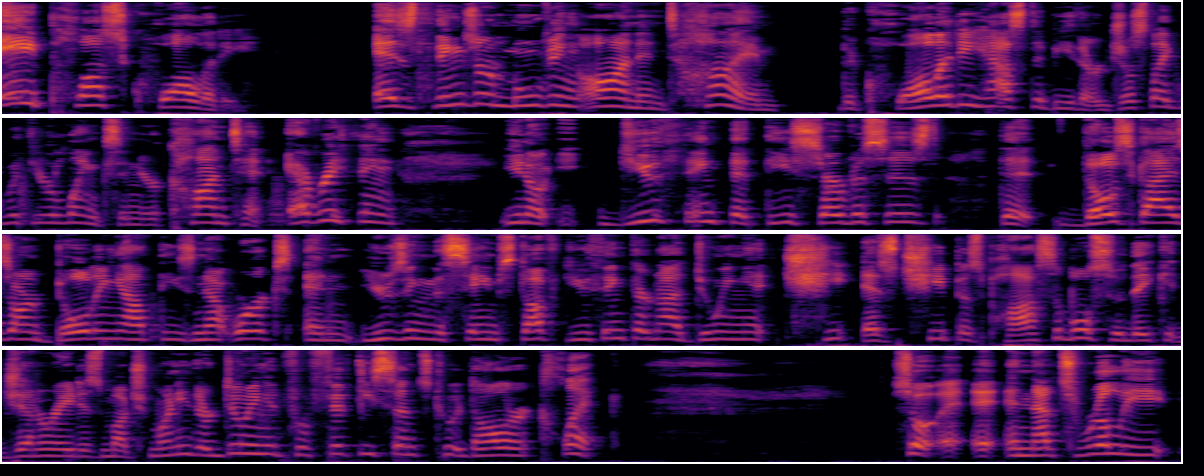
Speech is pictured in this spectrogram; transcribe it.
A plus quality. As things are moving on in time, the quality has to be there, just like with your links and your content. Everything, you know, do you think that these services, that those guys aren't building out these networks and using the same stuff do you think they're not doing it cheap as cheap as possible so they could generate as much money they're doing it for 50 cents to a dollar a click so and that's really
